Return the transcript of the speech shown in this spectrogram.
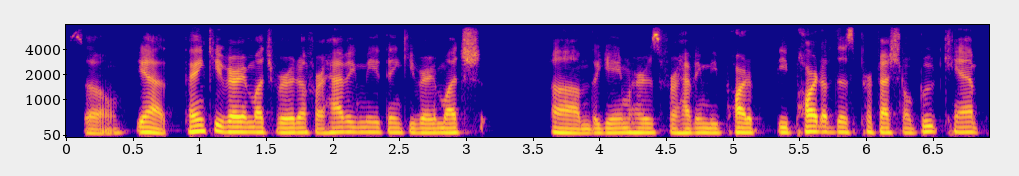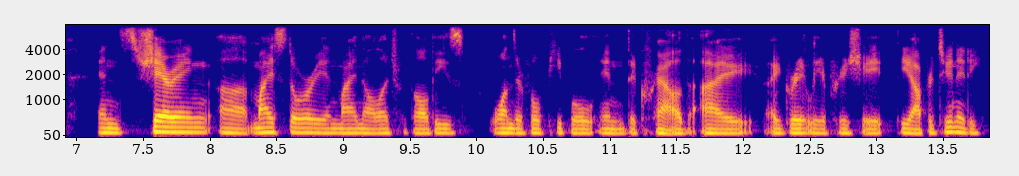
So yeah, thank you very much, Verda, for having me. Thank you very much, um, the GameHers for having me part of, be part of this professional boot camp and sharing uh, my story and my knowledge with all these wonderful people in the crowd. I, I greatly appreciate the opportunity.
